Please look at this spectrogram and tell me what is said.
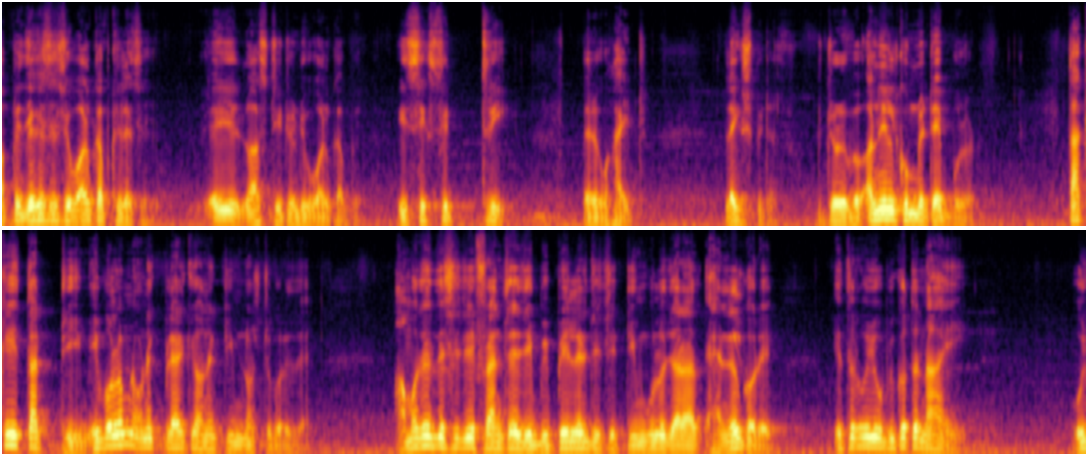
আপনি দেখেছেন সে ওয়ার্ল্ড কাপ খেলেছে? এই লাস্ট টি টোয়েন্টি ওয়ার্ল্ড কাপে ই সিক্স ফিট থ্রি এরকম height leg spinner Anil Kumble type bowler তাকে তার টিম এই বললাম না, অনেক প্লেয়ারকে অনেক টিম নষ্ট করে দেয়। আমাদের দেশে যে ফ্র্যাঞ্চাইজি বিপিএলের যে যে টিমগুলো যারা হ্যান্ডেল করে, এদের ওই অভিজ্ঞতা নাই। ওই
